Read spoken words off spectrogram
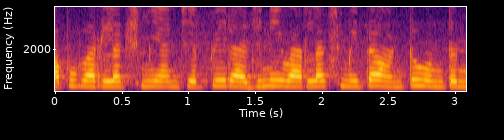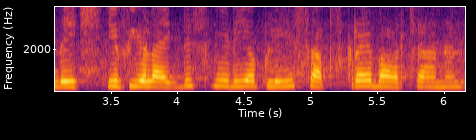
ఆపు వరలక్ష్మి అని చెప్పి రజనీ వరలక్ష్మితో అంటూ ఉంటుంది. If you like this video please subscribe our channel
